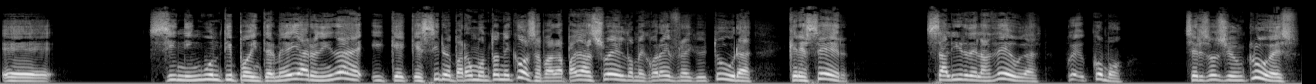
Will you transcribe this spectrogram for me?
eh, sin ningún tipo de intermediario ni nada y que, sirve para un montón de cosas, para pagar sueldo, mejorar infraestructura, crecer, salir de las deudas. ¿Cómo? ser socio de un club es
